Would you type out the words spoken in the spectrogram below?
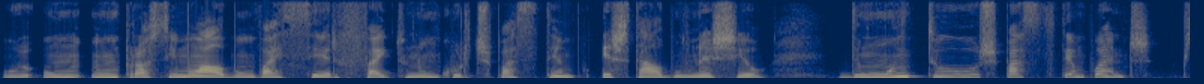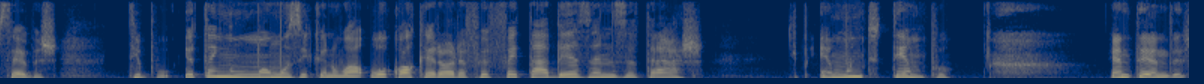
um, um próximo álbum vai ser feito num curto espaço de tempo. Este álbum nasceu de muito espaço de tempo antes, percebes? Tipo, eu tenho uma música no álbum, ou a qualquer hora, foi feita há 10 anos atrás. Tipo, é muito tempo. Entendes?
